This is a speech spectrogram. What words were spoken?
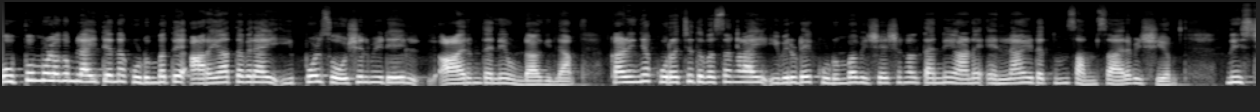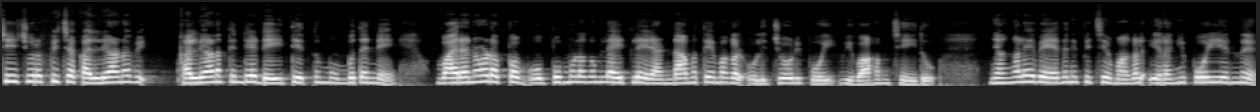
ഉപ്പും മുളകും ലൈറ്റ് എന്ന കുടുംബത്തെ അറിയാത്തവരായി ഇപ്പോൾ സോഷ്യൽ മീഡിയയിൽ ആരും തന്നെ ഉണ്ടാകില്ല. കഴിഞ്ഞ കുറച്ച് ദിവസങ്ങളായി ഇവരുടെ കുടുംബ വിശേഷങ്ങൾ തന്നെയാണ് എല്ലായിടത്തും സംസാര വിഷയം. നിശ്ചയിച്ചുറപ്പിച്ച കല്യാണ കല്യാണത്തിന്റെ ഡേറ്റ് എത്തും മുമ്പ് തന്നെ വരനോടൊപ്പം ഉപ്പും മുളകും ലൈറ്റിലെ രണ്ടാമത്തെ മകൾ ഒളിച്ചോടിപ്പോയി വിവാഹം ചെയ്തു. "ഞങ്ങളെ വേദനിപ്പിച്ച് മകൾ ഇറങ്ങിപ്പോയി എന്ന്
